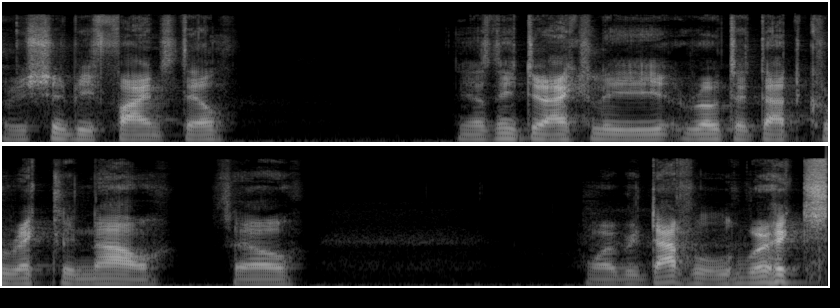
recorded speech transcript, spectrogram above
We should be fine still. You just need to actually rotate that correctly now. So whether that will work.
